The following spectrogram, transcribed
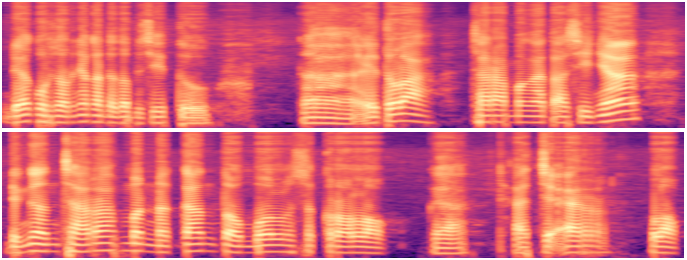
Dia kursornya akan tetap di situ. Nah itulah cara mengatasinya dengan cara menekan tombol scroll lock ya SCR lock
